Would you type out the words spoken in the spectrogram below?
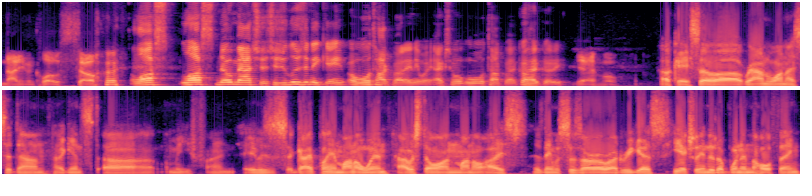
not even close. So Lost lost no matches. Did you lose any game? Oh, we'll talk about it anyway. Actually, we'll, we'll talk about it. Go ahead, Cody. yeah, well, Okay, so uh, round one, I sit down against. Uh, let me find. It was a guy playing mono win. I was still on mono ice. His name was Cesaro Rodriguez. He actually ended up winning the whole thing.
